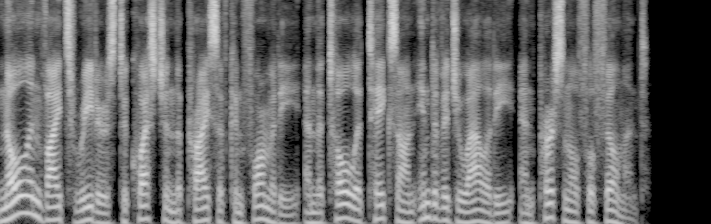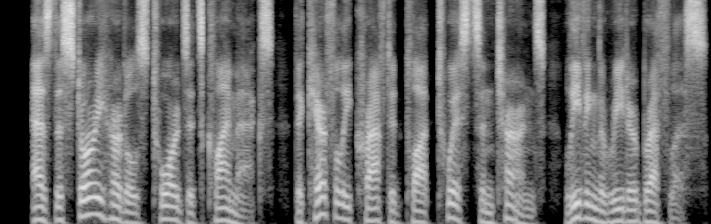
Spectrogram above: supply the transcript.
Knoll invites readers to question the price of conformity and the toll it takes on individuality and personal fulfillment. As the story hurtles towards its climax, the carefully crafted plot twists and turns, leaving the reader breathless.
